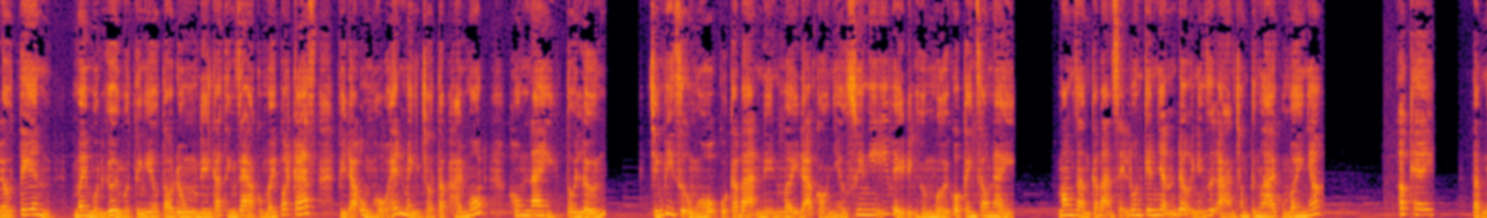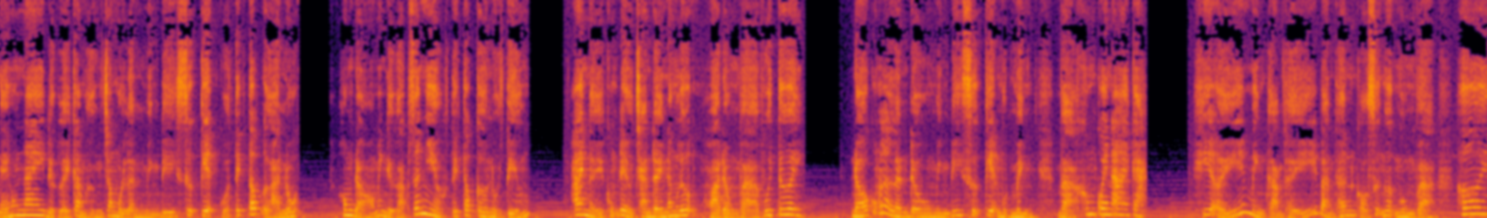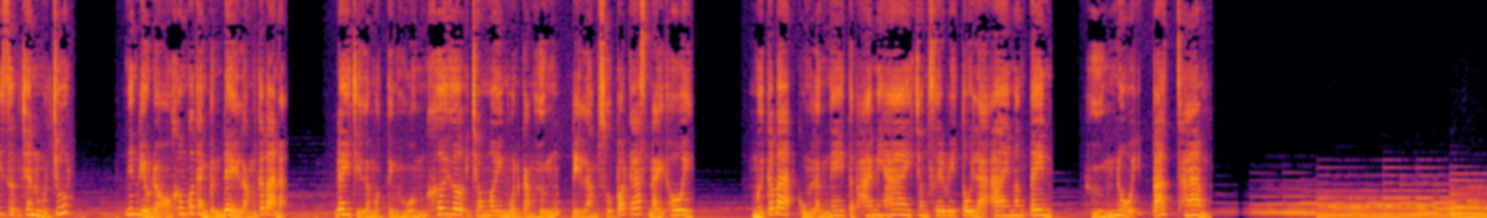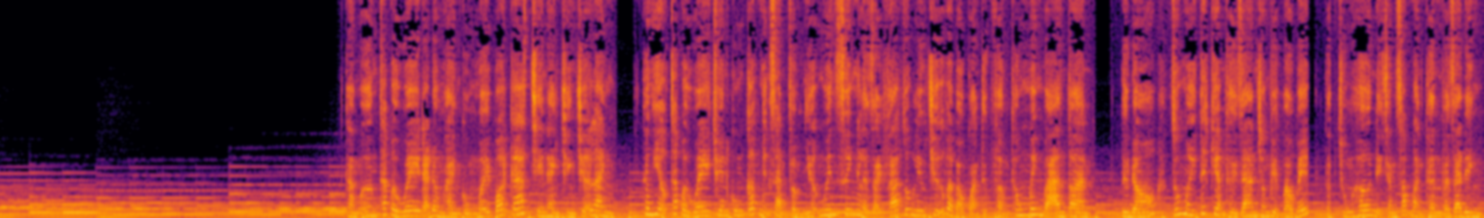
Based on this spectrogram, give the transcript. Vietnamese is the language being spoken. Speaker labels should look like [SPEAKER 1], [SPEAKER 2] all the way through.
[SPEAKER 1] Đầu tiên, Mây muốn gửi một tình yêu to đùng đến các thính giả của Mây Podcast vì đã ủng hộ hết mình cho tập 21 Hôm nay tôi lớn. Chính vì sự ủng hộ của các bạn nên Mây đã có nhiều suy nghĩ về định hướng mới của kênh sau này. Mong rằng các bạn sẽ luôn kiên nhẫn đợi những dự án trong tương lai của Mây nhé. Ok, tập ngày hôm nay được lấy cảm hứng trong một lần mình đi sự kiện của TikTok ở Hà Nội. Hôm đó mình được gặp rất nhiều TikToker nổi tiếng ai nấy cũng đều tràn đầy năng lượng, hòa đồng và vui tươi. Đó cũng là lần đầu mình đi sự kiện một mình và không quen ai cả. Khi ấy, mình cảm thấy bản thân có sự ngượng ngùng và hơi sượng chân một chút. Nhưng điều đó không có thành vấn đề lắm các bạn ạ. Đây chỉ là một tình huống khơi gợi cho mây nguồn cảm hứng để làm số podcast này thôi. Mời các bạn cùng lắng nghe tập 22 trong series tôi là ai mang tên? Hướng nội part time. Cảm ơn Tupperware đã đồng hành cùng Mây Podcast trên hành trình chữa lành. Thương hiệu Tupperware chuyên cung cấp những sản phẩm nhựa nguyên sinh là giải pháp giúp lưu trữ và bảo quản thực phẩm thông minh và an toàn. Từ đó, giúp Mây tiết kiệm thời gian trong việc vào bếp, tập trung hơn để chăm sóc bản thân và gia đình.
